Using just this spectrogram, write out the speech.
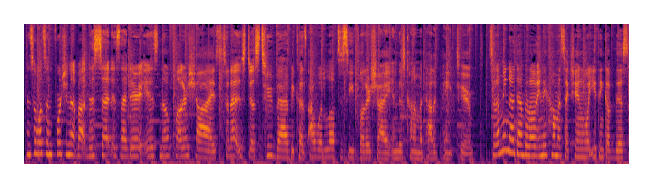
and so what's unfortunate about this set is that there is no Fluttershy. So that is just too bad because I would love to see Fluttershy in this kind of metallic paint too. So let me know down below in the comment section what you think of this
